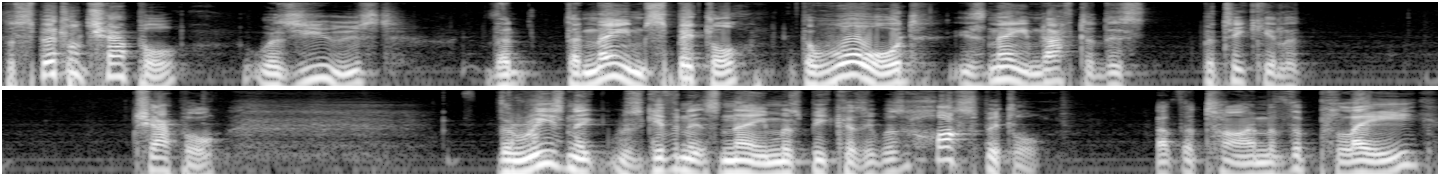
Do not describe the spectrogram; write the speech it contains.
the Spittal Chapel, was used. The, the name Spittal, the ward, is named after this particular chapel. The reason it was given its name was because it was a hospital at the time of the plague.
